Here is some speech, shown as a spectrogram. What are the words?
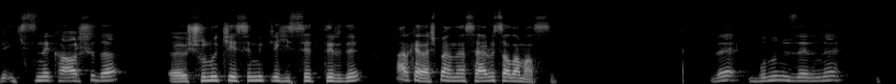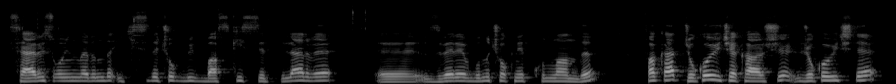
Ve ikisine karşı da e, şunu kesinlikle hissettirdi. Arkadaş benden servis alamazsın. Ve bunun üzerine servis oyunlarında ikisi de çok büyük baskı hissettiler ve e, Zverev bunu çok net kullandı. Fakat Djokovic'e karşı Djokovic de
